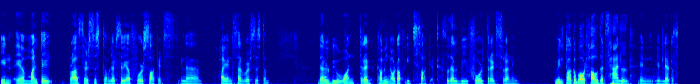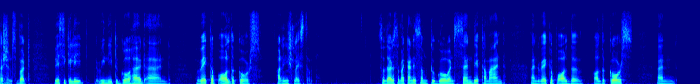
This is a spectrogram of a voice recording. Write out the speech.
In a multi-processor system, let's say we have four sockets in a high-end server system, there will be one thread coming out of each socket. So there will be four threads running. We'll talk about how that's handled in, in later sessions, but basically we need to go ahead and wake up all the cores and initialize them. So there is a mechanism to go and send a command and wake up all the all the cores and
